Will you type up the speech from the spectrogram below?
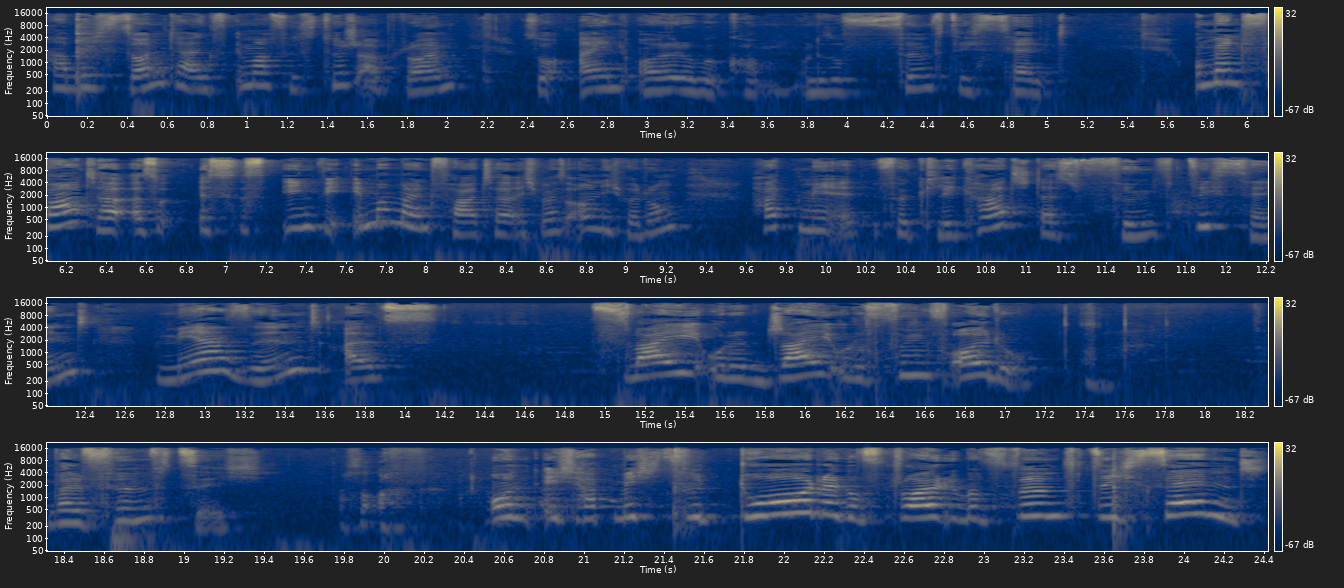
habe ich sonntags immer fürs Tisch abräumen so 1 Euro bekommen oder so 50 Cent. Und mein Vater, also es ist irgendwie immer mein Vater, ich weiß auch nicht warum, hat mir verklickert, dass 50 Cent mehr sind als 2 oder 3 oder 5 Euro. Weil 50. Achso. Und ich habe mich zu Tode gefreut über 50 Cent.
